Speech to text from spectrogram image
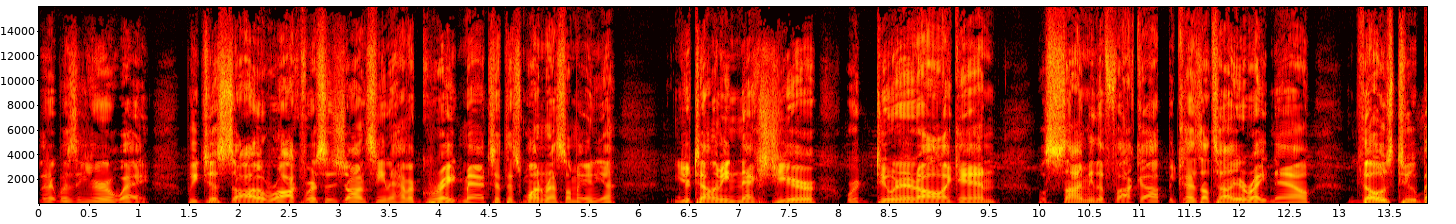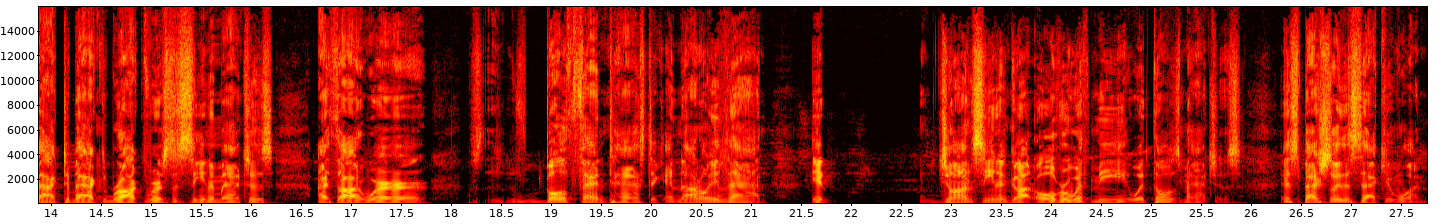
that it was a year away. We just saw The Rock versus John Cena have a great match at this one WrestleMania. You're telling me next year we're doing it all again? Well, sign me the fuck up because I'll tell you right now, those two back to back Rock versus Cena matches I thought were both fantastic. And not only that, it John Cena got over with me with those matches, especially the second one.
